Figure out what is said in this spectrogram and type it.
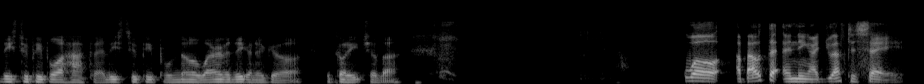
these two people are happy. These two people know wherever they're going to go, they've got each other. Well, about the ending, I do have to say,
